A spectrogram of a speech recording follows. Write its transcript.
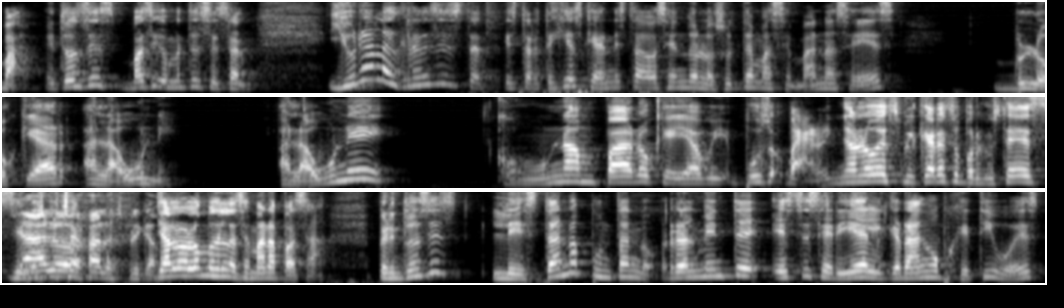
Va, entonces, básicamente se salva. Y una de las grandes estrategias que han estado haciendo en las últimas semanas es bloquear a la UNE. A la UNE con un amparo que ya vi- puso. Bueno, no lo voy a explicar eso porque ustedes. si Ya no lo- escuchan- lo explicamos. Ya lo hablamos en la semana pasada. Pero entonces le están apuntando. Realmente este sería el gran objetivo: es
